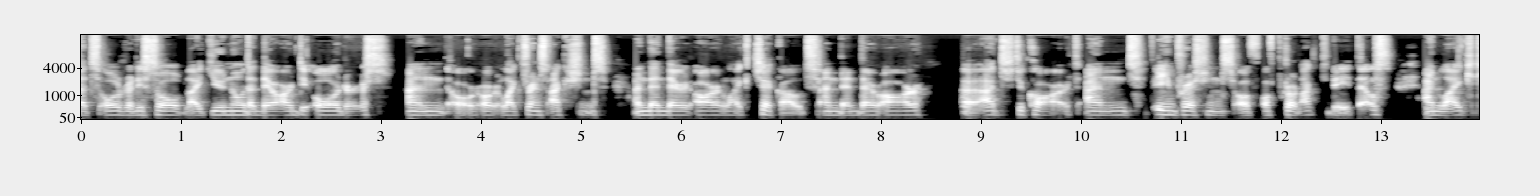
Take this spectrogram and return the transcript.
that's already solved. Like you know that there are the orders and or, or like transactions, and then there are like checkouts, and then there are uh, adds to cart and impressions of, of product details. And like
